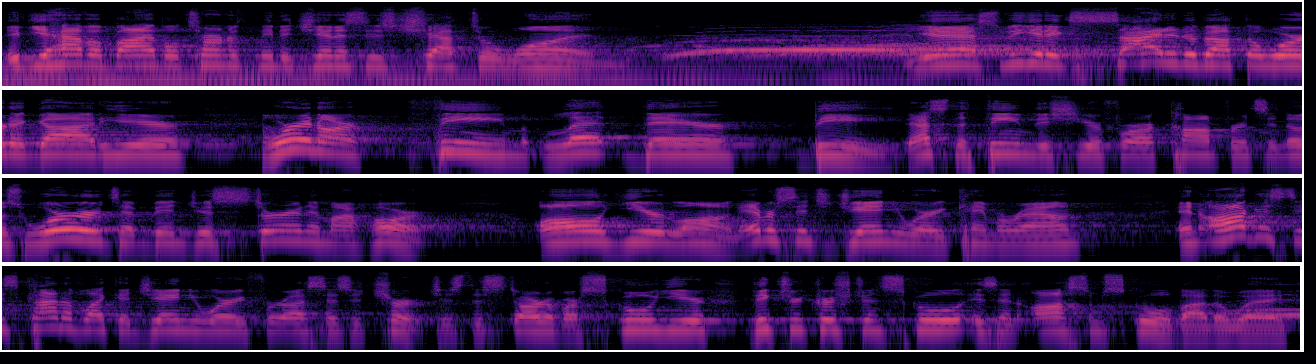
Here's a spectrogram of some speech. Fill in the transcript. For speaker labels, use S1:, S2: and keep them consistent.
S1: If you have a Bible, turn with me to Genesis chapter 1. Yes, we get excited about the Word of God here. We're in our theme, Let There Be. That's the theme this year for our conference, and those words have been just stirring in my heart all year long, ever since January came around. And August is kind of like a January for us as a church. It's the start of our school year. Victory Christian School is an awesome school, by the way.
